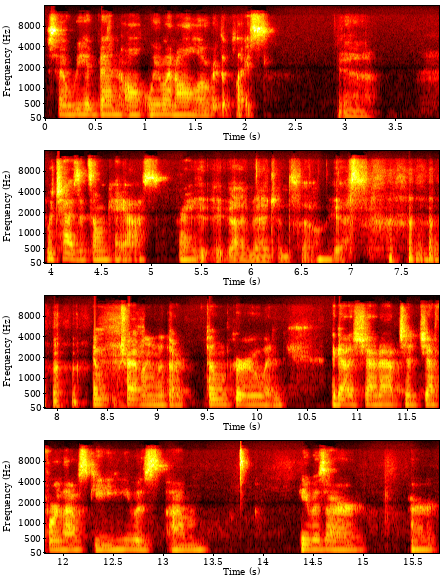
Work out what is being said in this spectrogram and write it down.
So we had been all we went all over the place, Yeah, which has its own chaos, right? I imagine so. Yes. and traveling with our film crew and i got a shout out to jeff orlowski. He was um, he was our our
